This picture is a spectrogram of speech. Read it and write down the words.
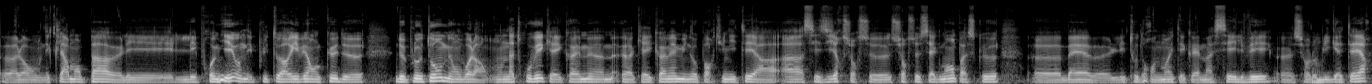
Euh, alors, on n'est clairement pas euh, les, premiers, on est plutôt arrivé en queue de, peloton, mais on, voilà, on a trouvé qu'il y, avait quand même, euh, avait quand même une opportunité à, saisir sur ce, sur ce segment parce que ben, les taux de rendement étaient quand même assez élevés sur mmh. l'obligataire.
